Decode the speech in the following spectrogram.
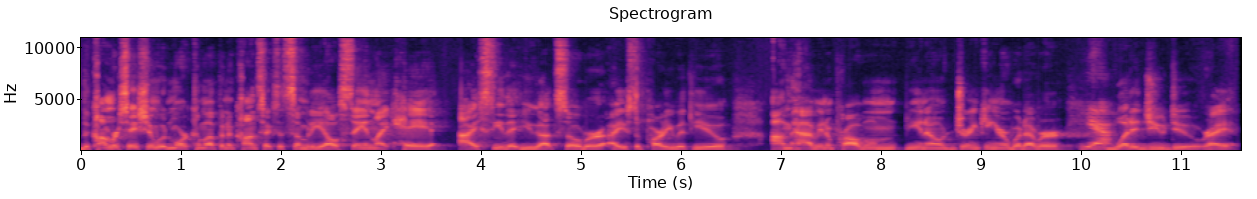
the conversation would more come up in a context of somebody else saying like, "Hey, I see that you got sober. I used to party with you. I'm having a problem, you know, drinking or whatever. Yeah. What did you do, right?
